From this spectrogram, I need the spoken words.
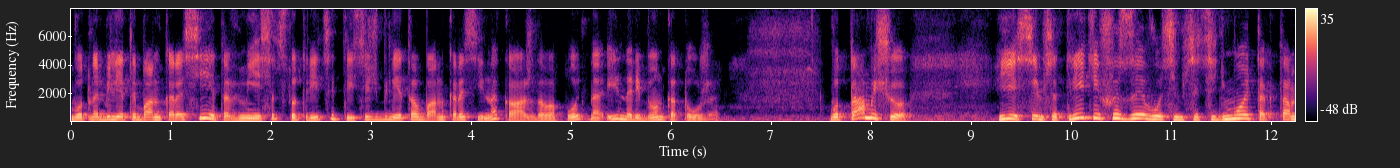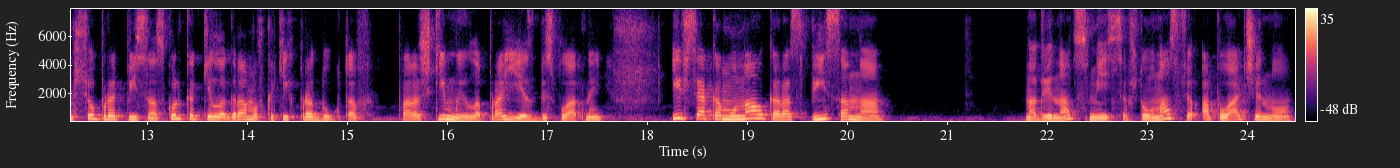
Вот на билеты Банка России это в месяц 130 тысяч билетов Банка России на каждого, вплоть на, и на ребенка тоже. Вот там еще есть 73 ФЗ, 87 так там все прописано. Сколько килограммов каких продуктов, порошки мыла, проезд бесплатный. И вся коммуналка расписана на 12 месяцев, что у нас все оплачено.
